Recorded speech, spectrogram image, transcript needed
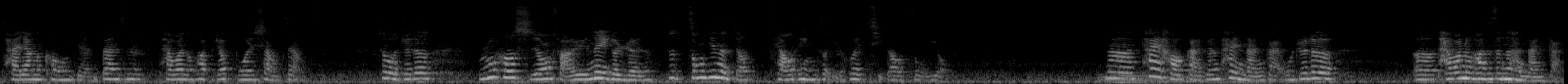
裁量的空间，但是台湾的话比较不会像这样子。所以我觉得，如何使用法律，那个人这中间的调调停者也会起到作用。那太好改跟太难改，我觉得，呃，台湾的话是真的很难改。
